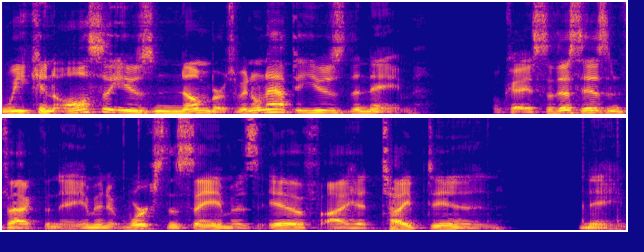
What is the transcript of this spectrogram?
we can also use numbers. We don't have to use the name. Okay, so this is in fact the name, and it works the same as if I had typed in name.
